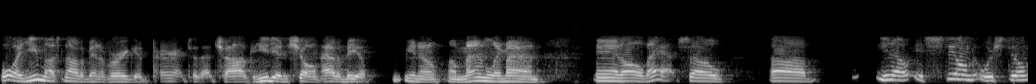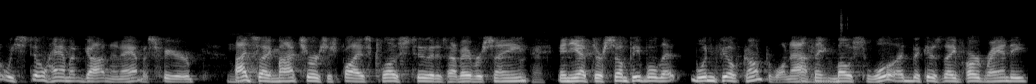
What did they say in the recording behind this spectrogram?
Boy, you must not have been a very good parent to that child because you didn't show them how to be a you know a manly man and all that. So uh, you know, it's still we're still we still haven't gotten an atmosphere Mm-hmm. I'd say my church is probably as close to it as I've ever seen. Okay. And yet there's some people that wouldn't feel comfortable. Now I think most would because they've heard Randy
